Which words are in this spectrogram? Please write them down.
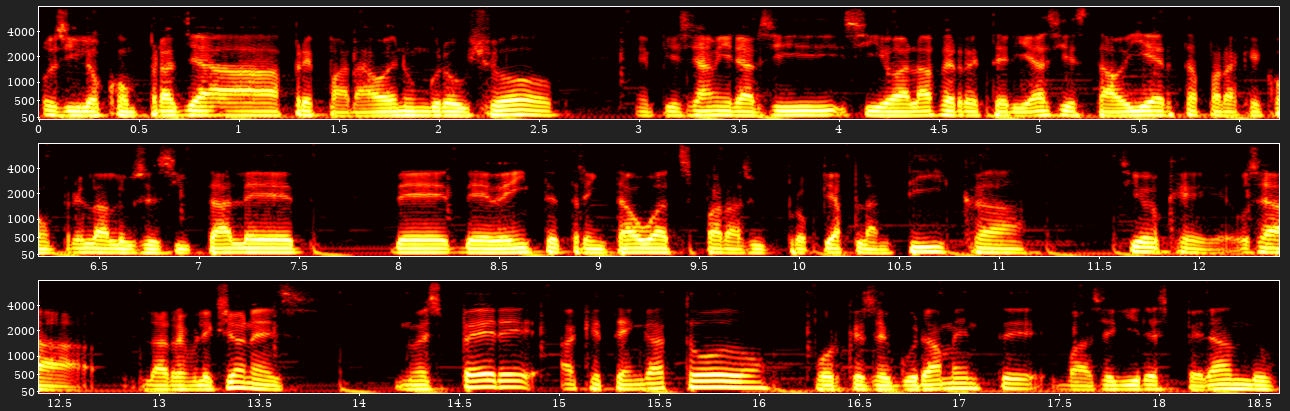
o si lo compras ya preparado en un grow shop, empiece a mirar si, si va a la ferretería, si está abierta para que compre la lucecita LED de, de 20, 30 watts para su propia plantica, sí o sea, la reflexión es, no espere a que tenga todo porque seguramente va a seguir esperando.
